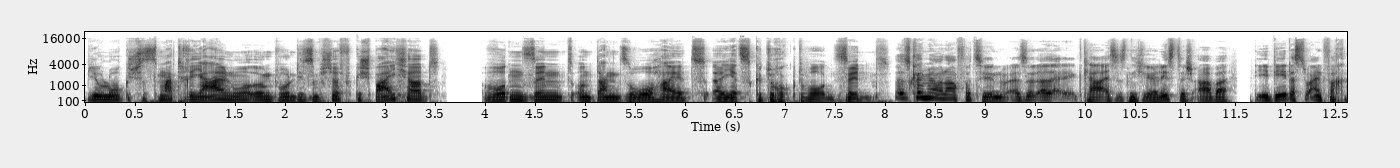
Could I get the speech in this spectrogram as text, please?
biologisches Material nur irgendwo in diesem Schiff gespeichert worden sind und dann so halt äh, jetzt gedruckt worden sind. Das kann ich mir auch nachvollziehen. Also äh, klar, es ist nicht realistisch, aber die Idee, dass du einfach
